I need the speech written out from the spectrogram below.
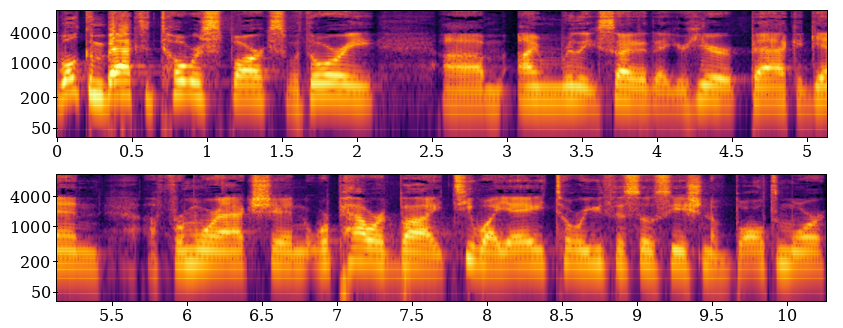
Welcome back to Torah Sparks with Ori. Um, I'm really excited that you're here back again uh, for more action. We're powered by TYA, Torah Youth Association of Baltimore.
